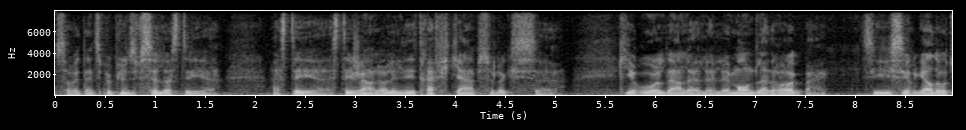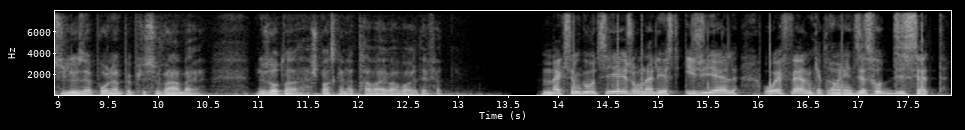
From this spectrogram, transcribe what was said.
ça va être un petit peu plus difficile à ces, ces, gens-là, les, trafiquants, puis ceux-là qui, roulent dans le, monde de la drogue. Ben, s'ils regardent au-dessus de leurs épaules un peu plus souvent, ben, nous autres, je pense que notre travail va avoir été fait. Maxime Gauthier, journaliste IGL, OFM 90 au 17.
